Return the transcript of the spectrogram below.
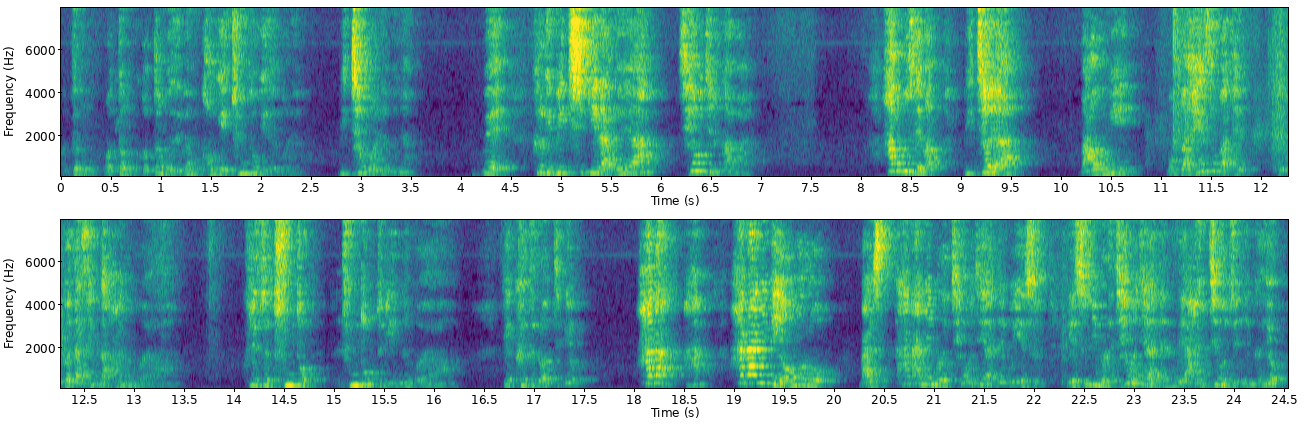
어떤 어떤 어떤 가면 거기에 중독이 돼버려. 미쳐버려 그냥. 왜? 그렇게 미치기라도 해야 채워질까봐. 한 곳에 막 미쳐야 마음이 뭔가 해소가 될, 될 거다 생각하는 거야. 그래서 중독 중독들이 있는 거야. 그게 그들은 어떻게? 하나 하, 하나님의 영으로 말 하나님으로 채워져야 되고 예수 예수님으로 채워져야 되는데 안 채워지니까 요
